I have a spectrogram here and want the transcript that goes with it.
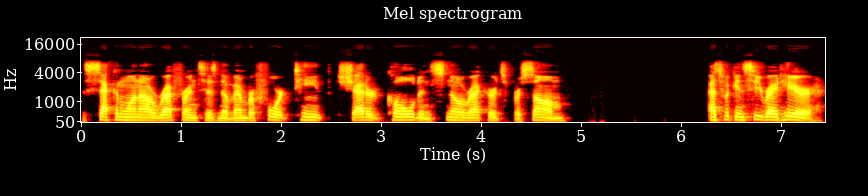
The second one I'll reference is November 14th, shattered cold and snow records for some. As we can see right here,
